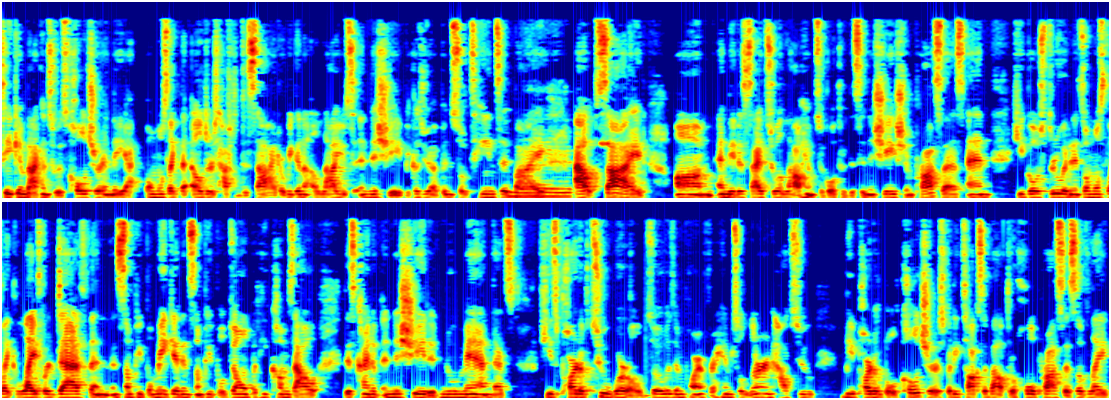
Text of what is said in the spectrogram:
taken back into his culture, and they almost like the elders have to decide: Are we going to allow you to initiate because you have been so tainted by outside? Um, and they decide to allow him to go through this initiation process, and he goes through it, and it's almost like life or death. And, and some people make it, and some people don't, but he comes out this kind of initiated new man that's he's part of two worlds. So it was important for him to learn how to be part of both cultures. But he talks about the whole process of like,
